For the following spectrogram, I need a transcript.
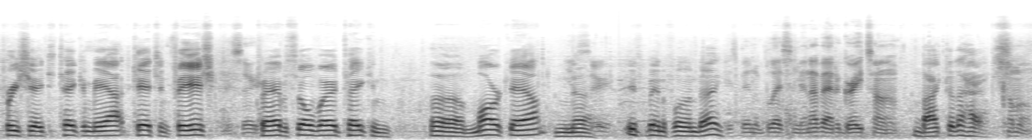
Appreciate you taking me out catching fish. Yes, sir. Travis over there taking uh, Mark out. And, Yes, uh, sir. it's been a fun day. It's been a blessing, man. I've had a great time. Back to the house. Come on.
